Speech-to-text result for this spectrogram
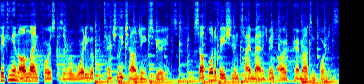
Taking an online course is a rewarding but potentially challenging experience. Self motivation and time management are of paramount importance.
